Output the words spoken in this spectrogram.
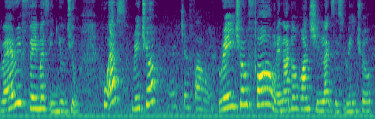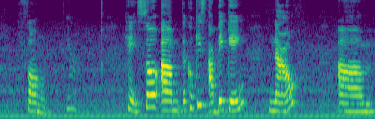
Very famous in YouTube. Who else? Rachel? Rachel Fong. Rachel Fong. Another one she likes is Rachel Fong. Yeah. Okay, so um, the cookies are baking now. Um,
